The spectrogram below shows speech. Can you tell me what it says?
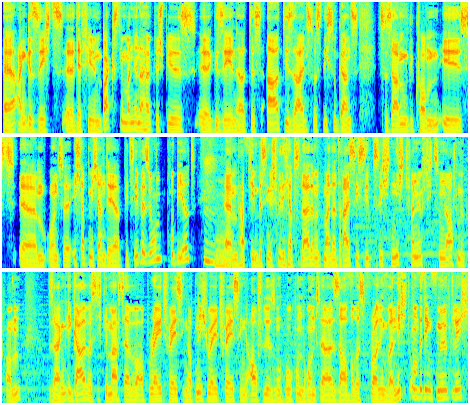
äh, angesichts äh, der vielen Bugs, die man innerhalb des Spiels äh, gesehen hat, des Art Designs, was nicht so ganz zusammengekommen ist. Ähm, und äh, ich habe mich an der PC-Version probiert, mhm. ähm, habe die ein bisschen gespielt. Ich habe es leider mit meiner 3070 nicht vernünftig zum Laufen bekommen sagen, egal was ich gemacht habe, ob Raytracing, ob nicht Raytracing, Auflösung hoch und runter, sauberes Scrolling war nicht unbedingt möglich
